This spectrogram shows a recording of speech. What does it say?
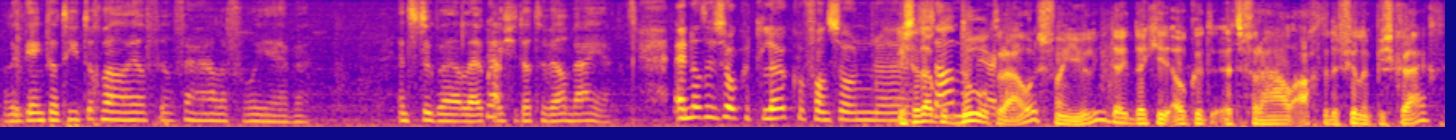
want ik denk dat die toch wel heel veel verhalen voor je hebben. En het is natuurlijk wel heel leuk Ja. als je dat er wel bij hebt. En dat is ook het leuke van zo'n eh Is dat ook het doel trouwens van jullie? Dat, dat je ook het, het verhaal achter de filmpjes krijgt?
